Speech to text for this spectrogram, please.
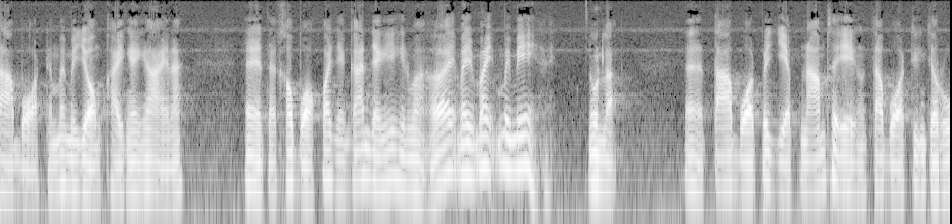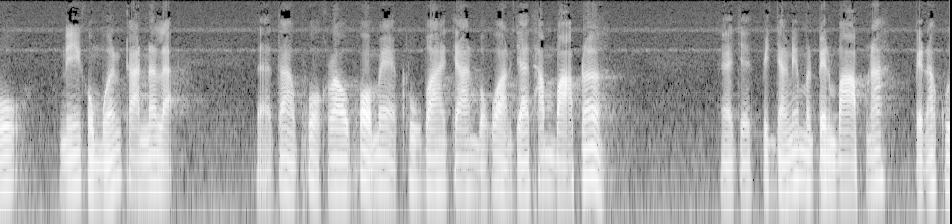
ตาบอดไม่ไม่ยอมใครง่าย ๆ นะแต่เขาบอกว่าอย่างนั้นอย่างนี้เห็นว่าเฮ้ยไม่ไม่ไม่มีนู่นละตาบอดไปเหยียบน้ำซะเอง ตาบอดจึงจะรู้ นี้ก็เหมือนกันนั่นแหละแต่ถ้าพวกเราพ่อแม่ครูบาอาจารย์บอกว่าอย่าทำบาปเนอะ จะเป็นอย่างนี้มันเป็นบาปนะ เป็นอกุ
